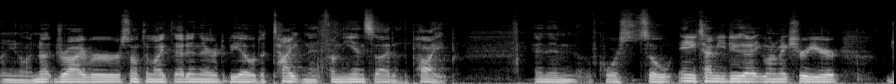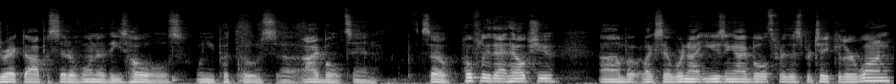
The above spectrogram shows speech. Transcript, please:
you know a nut driver or something like that in there to be able to tighten it from the inside of the pipe and then of course so anytime you do that you want to make sure you're direct opposite of one of these holes when you put those uh, eye bolts in. So hopefully that helps you. Um, but like I said we're not using eye bolts for this particular one.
